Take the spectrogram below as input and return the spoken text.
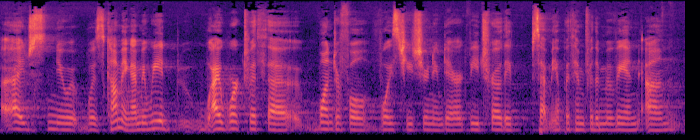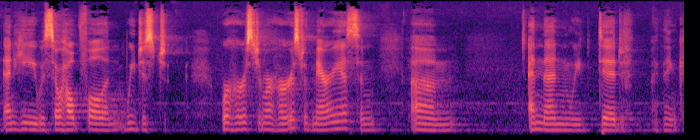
I just knew it was coming. I mean, we had, I worked with a wonderful voice teacher named Eric Vetro. They set me up with him for the movie, and um, and he was so helpful. And we just rehearsed and rehearsed with Marius, and um, and then we did. I think,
